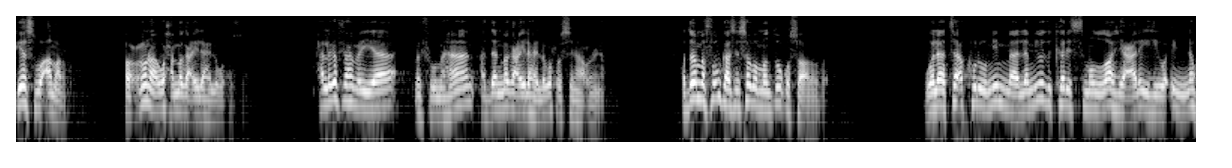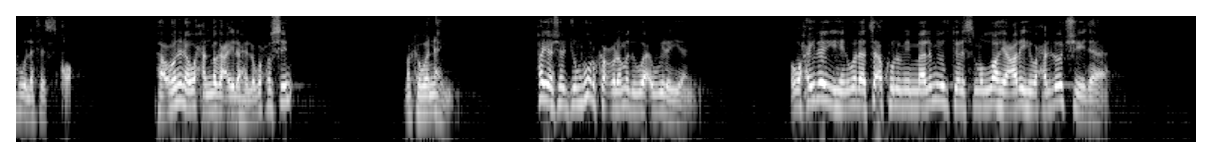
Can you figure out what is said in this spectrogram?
gees waa amar oo cuna waxa magaca ilaahay lagu xuso waxaa laga fahmayaa mafhuum ahaan haddaan magaca ilaahay lagu xusin ha walaa taakuluu mima lam yudkar ismu ullaahi calayhi wainahu lafisq ha cunina waxaan magaca ilaahay lagu xusin marka waa nahyi ha yeeshee jumhuurka culammadu waa awilayaan oo waxay leeyihiin walaa ta'kuluu mima lam yudkar ismu ullaahi calayhi waxaa loo jeedaa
